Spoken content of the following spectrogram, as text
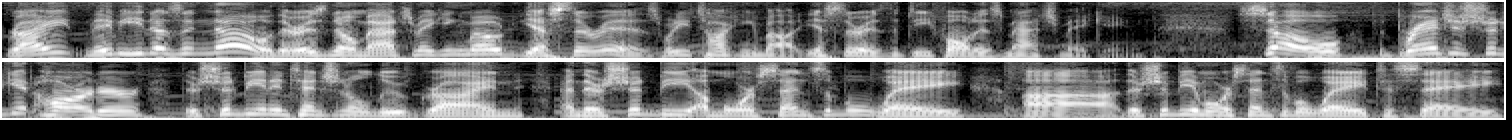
right? Maybe he doesn't know. There is no matchmaking mode? Yes, there is. What are you talking about? Yes, there is. The default is matchmaking. So, the branches should get harder, there should be an intentional loot grind, and there should be a more sensible way, uh, there should be a more sensible way to say,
